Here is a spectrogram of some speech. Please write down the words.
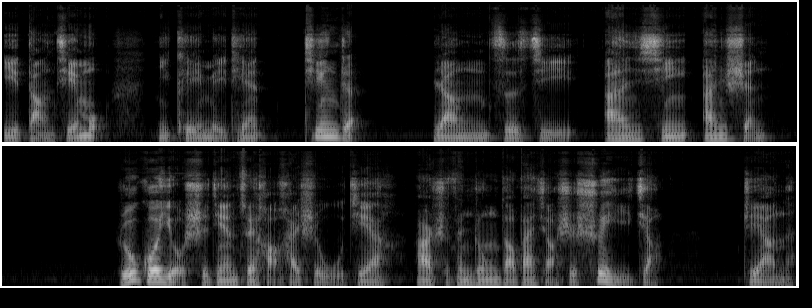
一档节目，你可以每天听着，让自己安心安神。如果有时间，最好还是午间啊，二十分钟到半小时睡一觉，这样呢，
